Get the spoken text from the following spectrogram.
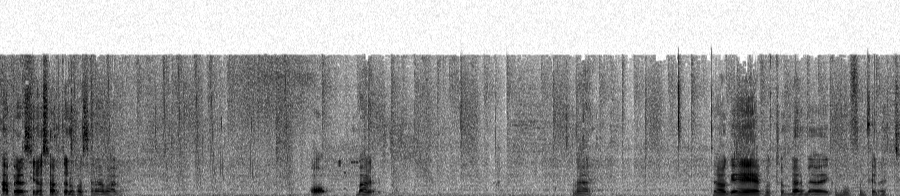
Ah, pero si no salto no pasa nada, vale. Oh, vale. Vale. Tengo que acostumbrarme a ver cómo funciona esto.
